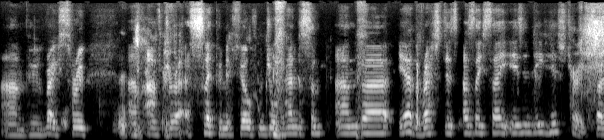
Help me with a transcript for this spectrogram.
um, who raced through um, after a, slip in midfield from Jordan Henderson, and uh, yeah, the rest is, as they say, is indeed history. So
